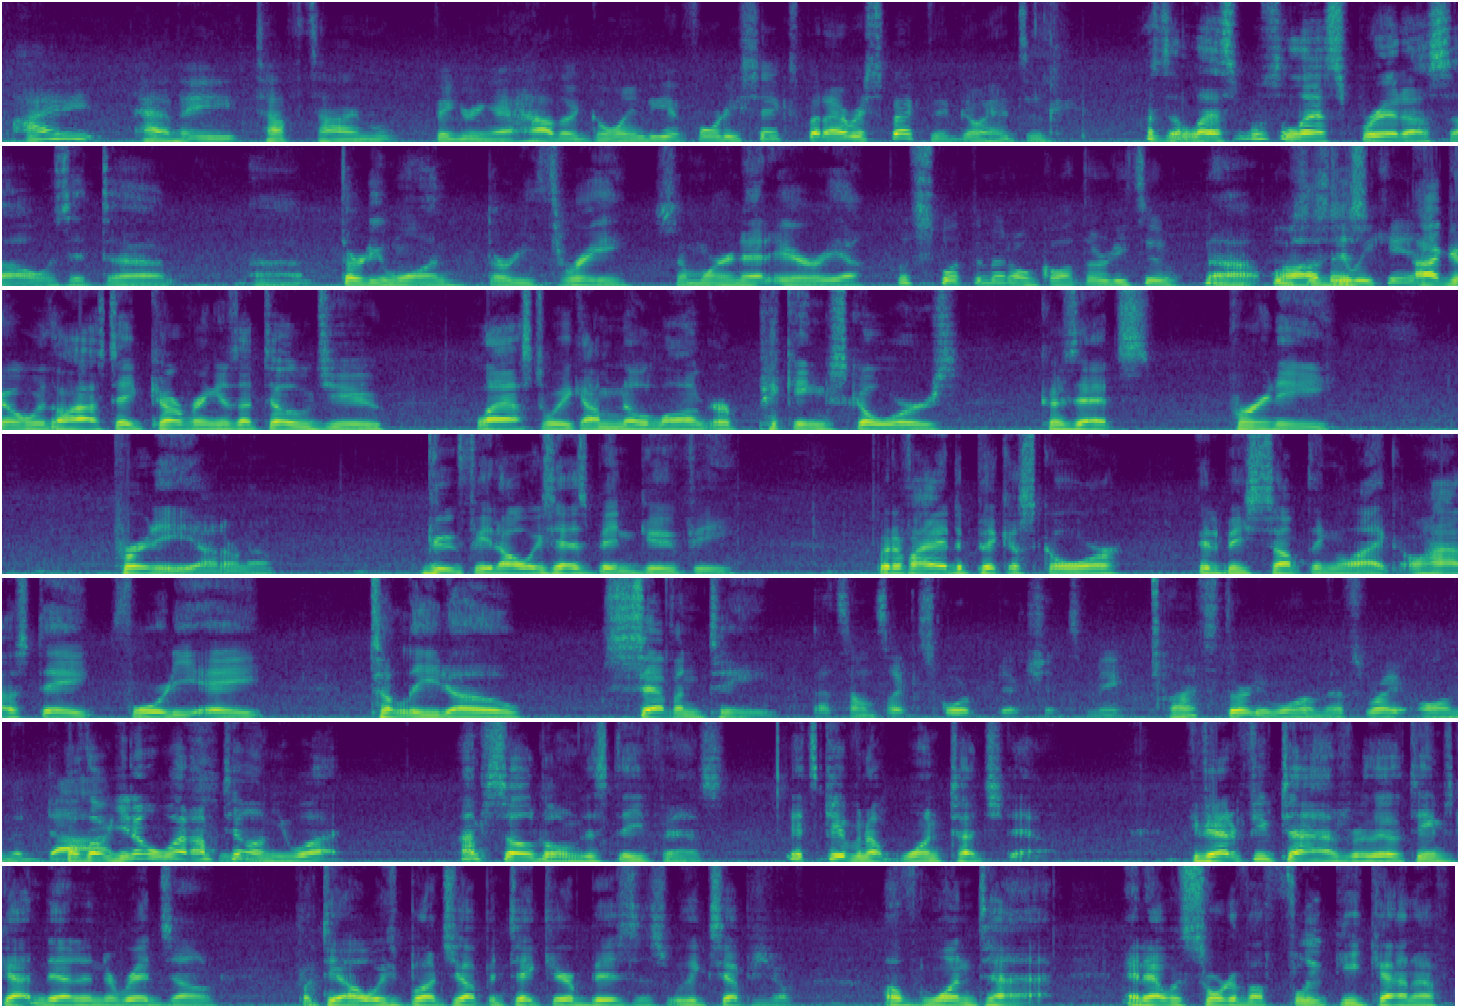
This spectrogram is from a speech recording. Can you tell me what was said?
I have a tough time figuring out how they're going to get 46, but I respect it. Go ahead, Tim. What's the last? What was the last spread I saw? Was it uh, uh, 31, 33, somewhere in that area? Let's split the middle and call it 32. No, Who's to I'll say just, we can't? I go with Ohio State covering. As I told you last week, I'm no longer picking scores because that's pretty, pretty. I don't know, goofy. It always has been goofy. But if I had to pick a score, it'd be something like Ohio State 48, Toledo 17. That sounds like a score prediction to me. Well, that's 31. That's right on the dot. Although you know what, I'm See. telling you what, I'm sold on this defense. It's given up one touchdown. You've had a few times where the other team's gotten down in the red zone, but they always bunch up and take care of business, with the exception of, of one time, and that was sort of a fluky kind of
